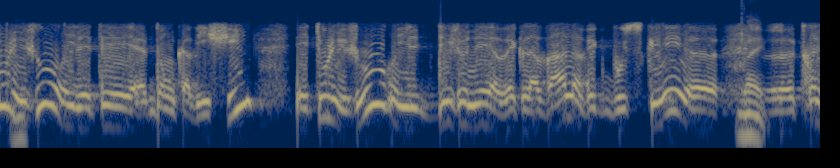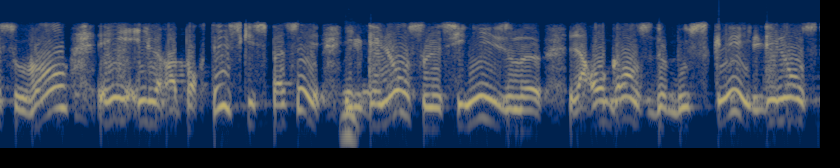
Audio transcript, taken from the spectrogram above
tous les jours, il était donc à Vichy, et tous les jours, il déjeunait avec Laval, avec Bousquet, euh, euh, très souvent, et il rapportait ce qui se passait. Il dénonce le cynisme, l'arrogance de Bousquet, il dénonce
